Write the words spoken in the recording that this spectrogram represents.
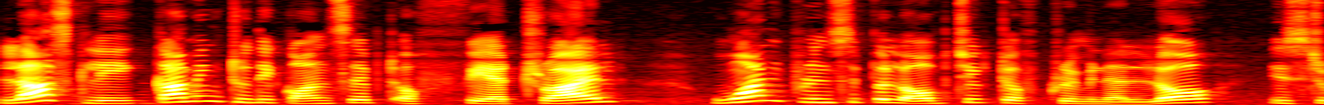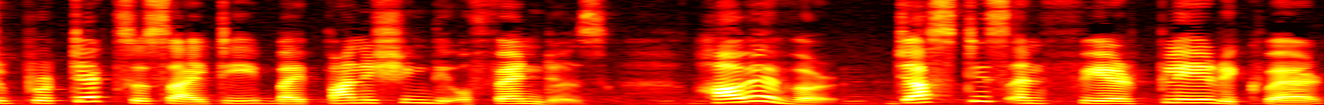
Lastly, coming to the concept of fair trial, one principal object of criminal law is to protect society by punishing the offenders. However, justice and fair play require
